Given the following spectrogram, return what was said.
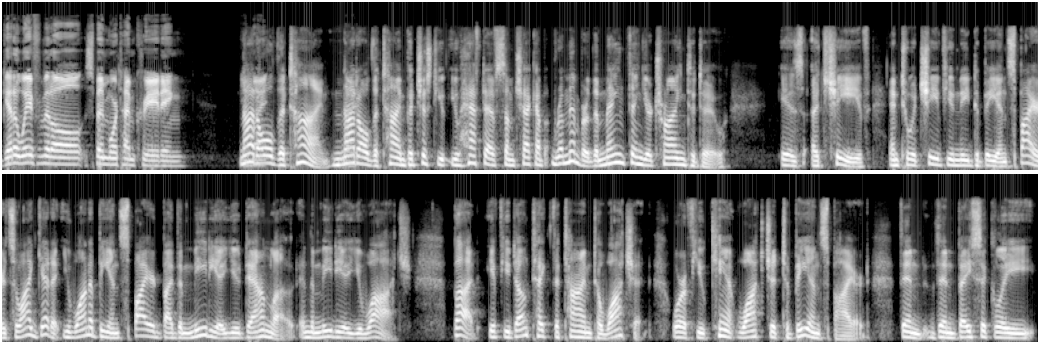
get away from it all, spend more time creating. Not might, all the time, not right. all the time, but just you you have to have some checkup. Remember, the main thing you're trying to do is achieve and to achieve you need to be inspired so i get it you want to be inspired by the media you download and the media you watch but if you don't take the time to watch it, or if you can't watch it to be inspired, then then basically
